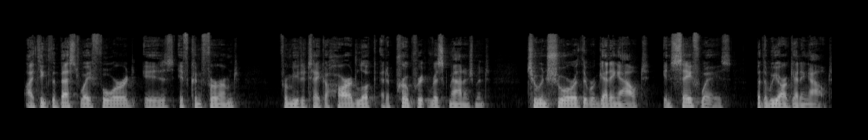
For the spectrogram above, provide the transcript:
I think the best way forward is, if confirmed, for me to take a hard look at appropriate risk management to ensure that we're getting out in safe ways, but that we are getting out.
